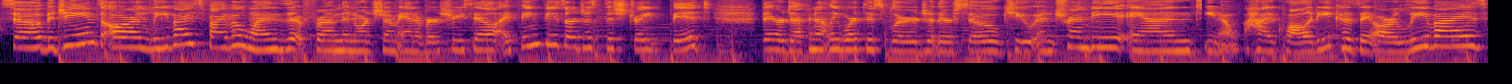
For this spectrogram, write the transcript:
So the jeans are Levi's 501s from the Nordstrom anniversary sale. I think these are just the straight fit. They're definitely worth the splurge. They're so cute and trendy and, you know, high quality because they are Levi's.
